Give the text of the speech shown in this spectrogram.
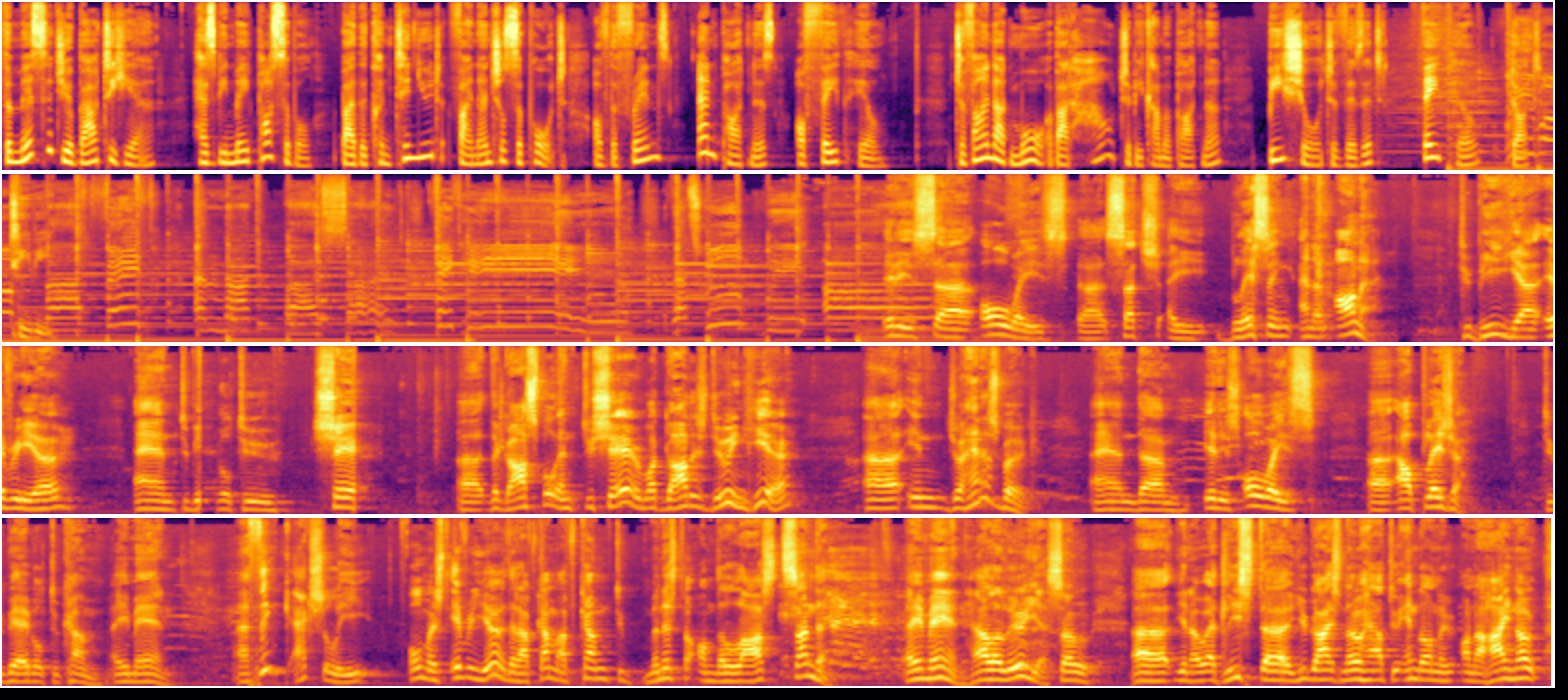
The message you're about to hear has been made possible by the continued financial support of the friends and partners of Faith Hill. To find out more about how to become a partner, be sure to visit faithhill.tv. It is uh, always uh, such a blessing and an honor to be here every year and to be able to share uh, the gospel and to share what God is doing here uh, in Johannesburg. And um, it is always uh, our pleasure to be able to come. Amen. I think actually almost every year that I've come, I've come to minister on the last Sunday. Amen. Hallelujah. So, uh, you know, at least uh, you guys know how to end on a, on a high note.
